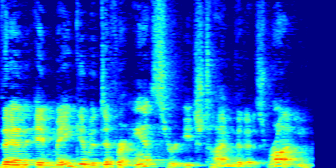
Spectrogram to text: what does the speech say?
then it may give a different answer each time that it's run.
